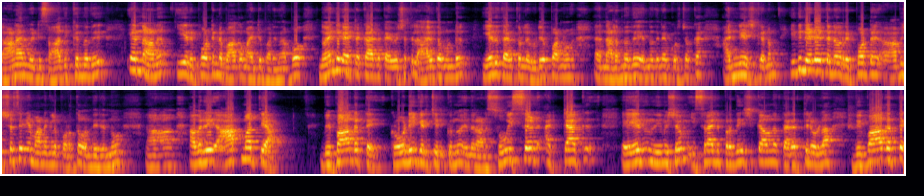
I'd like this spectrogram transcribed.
കാണാൻ വേണ്ടി സാധിക്കുന്നത് എന്നാണ് ഈ റിപ്പോർട്ടിന്റെ ഭാഗമായിട്ട് പറയുന്നത്. അപ്പോൾ നൊയഞ്ച് കയറ്റക്കാരുടെ കൈവശത്തിൽ ആയുധമുണ്ട്. ഏത് തരത്തിലുള്ള വെടിവെപ്പാണ് നടന്നത് എന്നതിനെക്കുറിച്ചൊക്കെ അന്വേഷിക്കണം. ഇതിനിടെ തന്നെ ഒരു റിപ്പോർട്ട് അവിശ്വസനീയമാണെങ്കിൽ പുറത്തു വന്നിരുന്നു. അവർ ആത്മഹത്യ വിഭാഗത്തെ ക്രോഡീകരിച്ചിരിക്കുന്നു എന്നതാണ്. സൂയിസൈഡ് അറ്റാക്ക് ഏത് നിമിഷവും ഇസ്രായേലിന് പ്രതീക്ഷിക്കാവുന്ന തരത്തിലുള്ള വിഭാഗത്തെ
